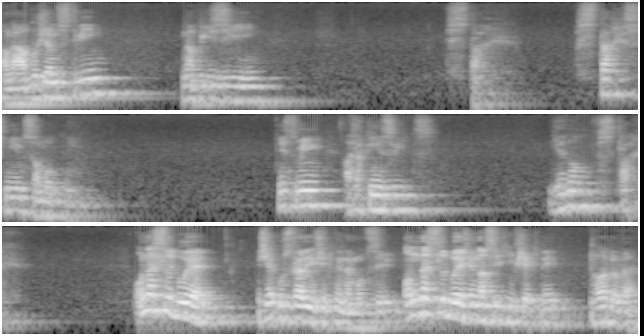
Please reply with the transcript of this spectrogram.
a náboženství nabízí vztah. Vztah s ním samotným. Nic méně a taky nic víc. Jenom vztah. On neslibuje, že uzdraví všechny nemoci. On neslibuje, že nasytí všechny hladové.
